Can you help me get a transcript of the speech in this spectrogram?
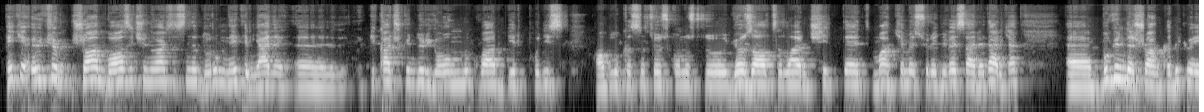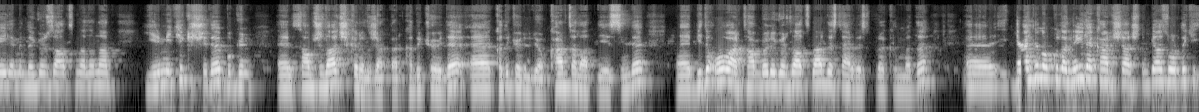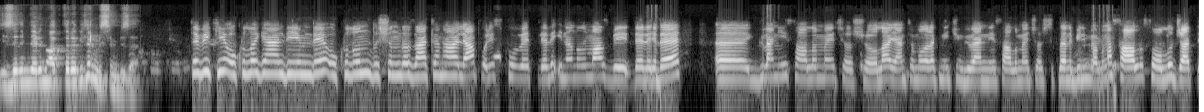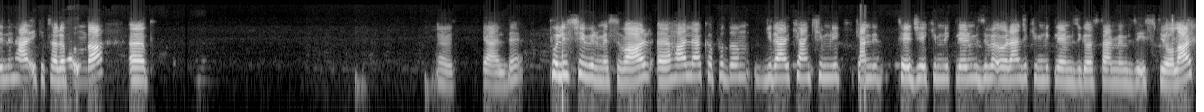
Peki Öyküm şu an Boğaziçi Üniversitesi'nde durum nedir? Yani e, birkaç gündür yoğunluk var, bir polis ablukası söz konusu, gözaltılar, şiddet, mahkeme süreci vesaire derken e, bugün de şu an Kadıköy eyleminde gözaltına alınan 22 kişi de bugün e, savcılığa çıkarılacaklar Kadıköy'de. E, Kadıköy'de diyorum Kartal Adliyesi'nde. E, bir de o var tam böyle gözaltılar da serbest bırakılmadı. Ee, geldin okula neyle karşılaştın? Biraz oradaki izlenimlerini aktarabilir misin bize? Tabii ki okula geldiğimde okulun dışında zaten hala polis kuvvetleri inanılmaz bir derecede e, güvenliği sağlamaya çalışıyorlar. Yani tam olarak niçin güvenliği sağlamaya çalıştıklarını bilmiyorum ama sağlı sollu caddenin her iki tarafında e, Evet geldi polis çevirmesi var. E, hala kapıdan girerken kimlik, kendi TC kimliklerimizi ve öğrenci kimliklerimizi göstermemizi istiyorlar.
